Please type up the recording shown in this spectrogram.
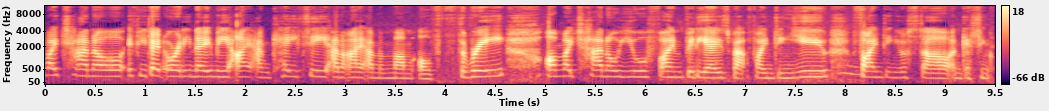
to my channel. If you don't already know me, I am Katie and I am a mum of three. On my channel, you will find videos about finding you, finding your style and getting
